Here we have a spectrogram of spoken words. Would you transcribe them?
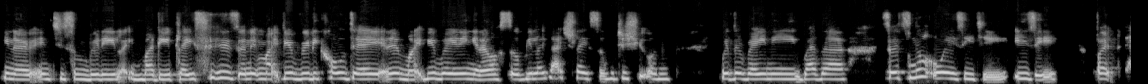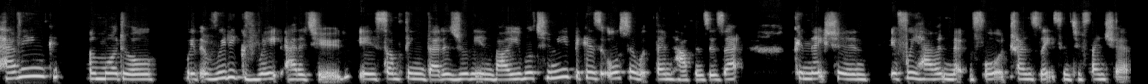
you know, into some really like muddy places and it might be a really cold day and it might be raining and I'll still be like, actually still want to shoot on with the rainy weather. So it's not always easy, easy. But having a model with a really great attitude is something that is really invaluable to me because also what then happens is that connection if we haven't met before, translates into friendship.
